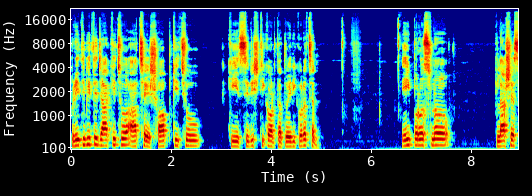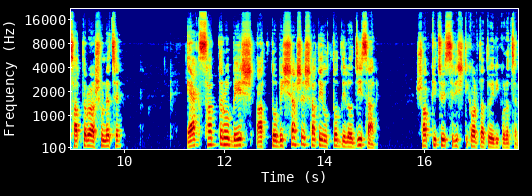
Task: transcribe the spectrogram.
পৃথিবীতে যা কিছু আছে, সব কিছু কি সৃষ্টিকর্তা তৈরি করেছেন? এই প্রশ্ন ক্লাসের ছাত্ররা শুনেছে। এক ছাত্র বেশ আত্মবিশ্বাসের সাথে উত্তর দিল, জি স্যার সব কিছুই সৃষ্টিকর্তা তৈরি করেছেন।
